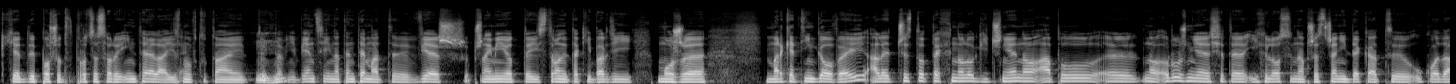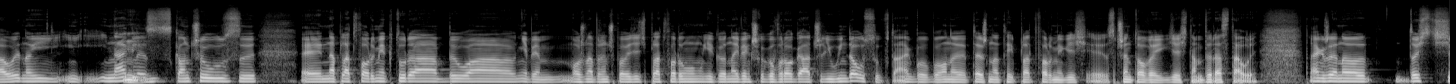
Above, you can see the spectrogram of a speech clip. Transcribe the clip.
kiedy poszedł w procesory Intela i znów tutaj ty mhm. pewnie więcej na ten temat y, wiesz, przynajmniej od tej strony takiej bardziej może marketingowej, ale czysto technologicznie, no Apple, e, no różnie się te ich losy na przestrzeni dekad e, układały, no i, i, i nagle -hmm. skończył z, e, na platformie, która była, nie wiem, można wręcz powiedzieć platformą jego największego wroga, czyli Windowsów, tak, bo, bo one też na tej platformie gdzieś sprzętowej gdzieś tam wyrastały. Także no dość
